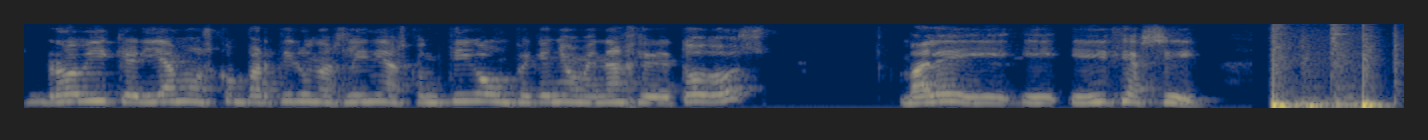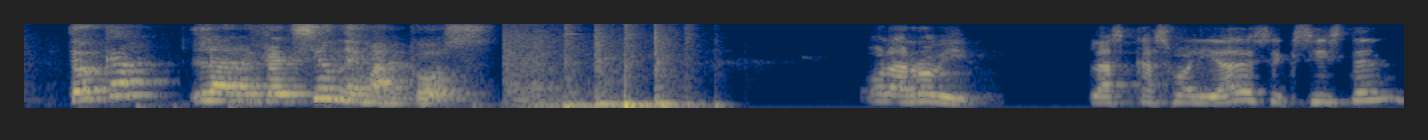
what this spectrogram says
Robbie, queríamos compartir unas líneas contigo, un pequeño homenaje de todos, ¿vale? Y, y- y dice así. Toca la reflexión de Marcos. Hola, Robbie. ¿Las casualidades existen?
